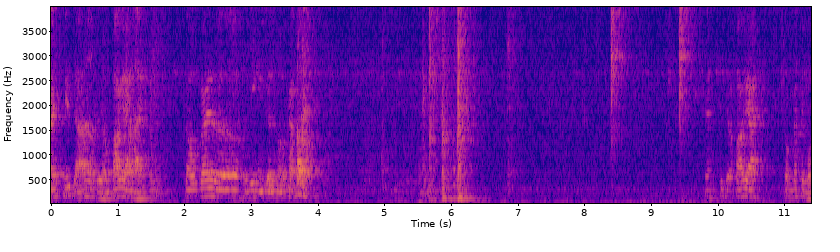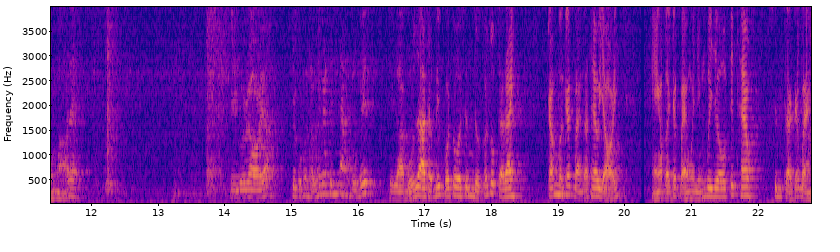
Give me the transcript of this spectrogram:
Đây bếp đã tự động khóa ra lại. Sau cái ờ, thời gian hiện giờ nổi cắm đây đây đã khóa ra công tắc cái bộ mở đây. Thì vừa rồi á, tôi cũng thử các tính năng của bếp. Thì là buổi ra thử bếp của tôi xin được kết thúc tại đây. Cảm ơn các bạn đã theo dõi. Hẹn gặp lại các bạn vào những video tiếp theo. Xin chào các bạn.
